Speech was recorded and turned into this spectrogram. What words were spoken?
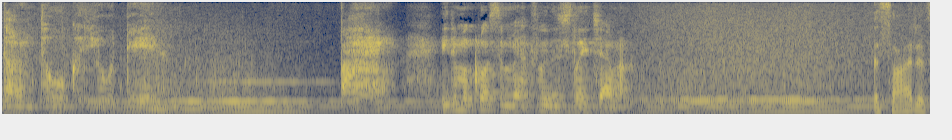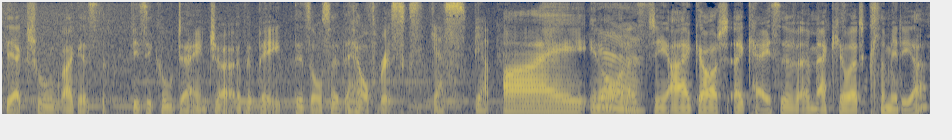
Don't talk because you're dead. Bang! Hit him across the mouth with a sledgehammer. Aside of the actual, I guess, the physical danger of a beat, there's also the health risks. Yes, yep. I, in all honesty, I got a case of immaculate chlamydia.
